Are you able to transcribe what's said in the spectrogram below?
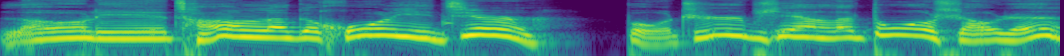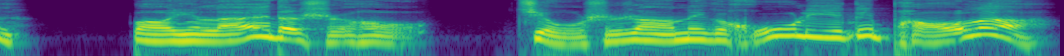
楼里藏了个狐狸精不知骗了多少人。报应来的时候，就是让那个狐狸给跑了。”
